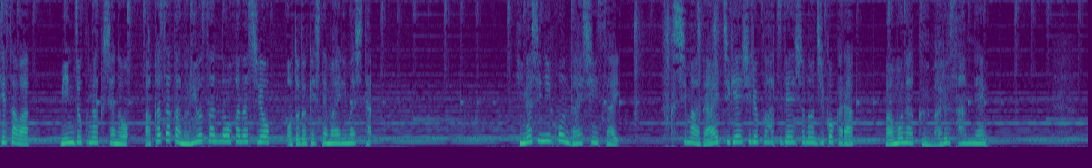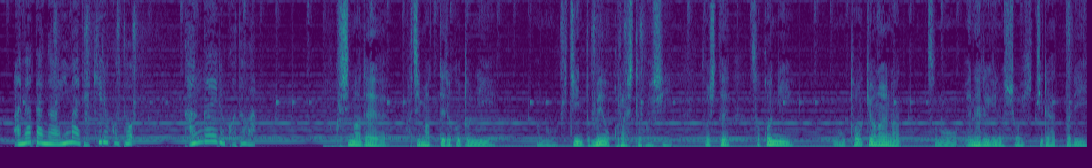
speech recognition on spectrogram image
今朝は民族学者の赤坂則夫さんのお話をお届けしてまいりました。東日本大震災福島第一原子力発電所の事故から間もなく丸3年。あなたが今できること、考えることは？福島で始まっていることにあのきちんと目を凝らしてほしい。そしてそこに東京のようなそのエネルギーの消費地であったり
